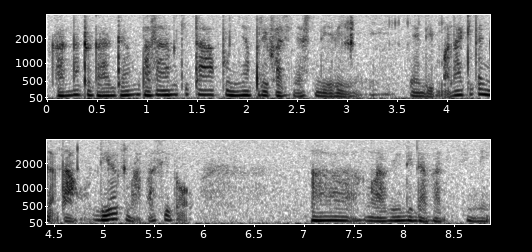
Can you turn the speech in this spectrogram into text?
Karena terkadang pasangan kita punya privasinya sendiri yang di mana kita nggak tahu dia kenapa sih kok uh, ngelakuin tindakan ini.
